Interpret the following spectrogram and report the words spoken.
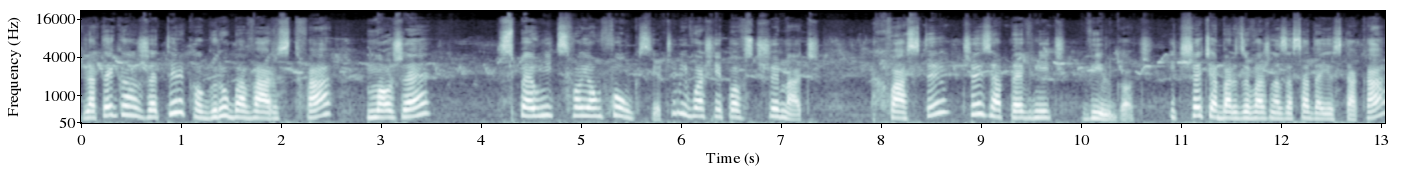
dlatego że tylko gruba warstwa może spełnić swoją funkcję, czyli właśnie powstrzymać chwasty, czy zapewnić wilgoć. I trzecia bardzo ważna zasada jest taka,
